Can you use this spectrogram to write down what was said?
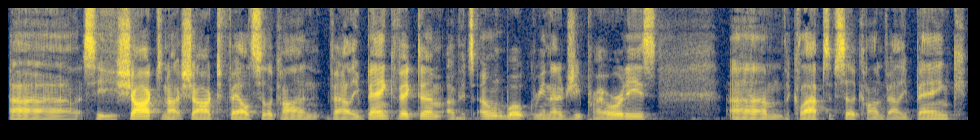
uh, let's see, shocked, not shocked, failed Silicon Valley Bank victim of its own woke green energy priorities. Um, the collapse of Silicon Valley Bank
